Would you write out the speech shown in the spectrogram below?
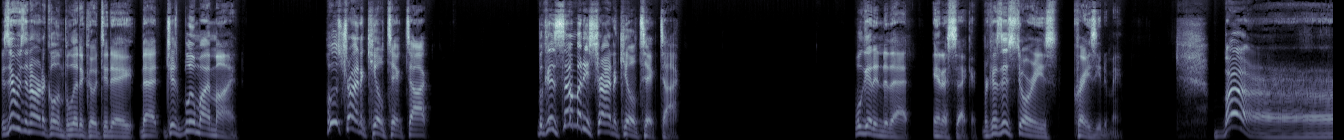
because there was an article in Politico today that just blew my mind. Who's trying to kill TikTok? Because somebody's trying to kill TikTok. We'll get into that in a second because this story is crazy to me. Bird.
